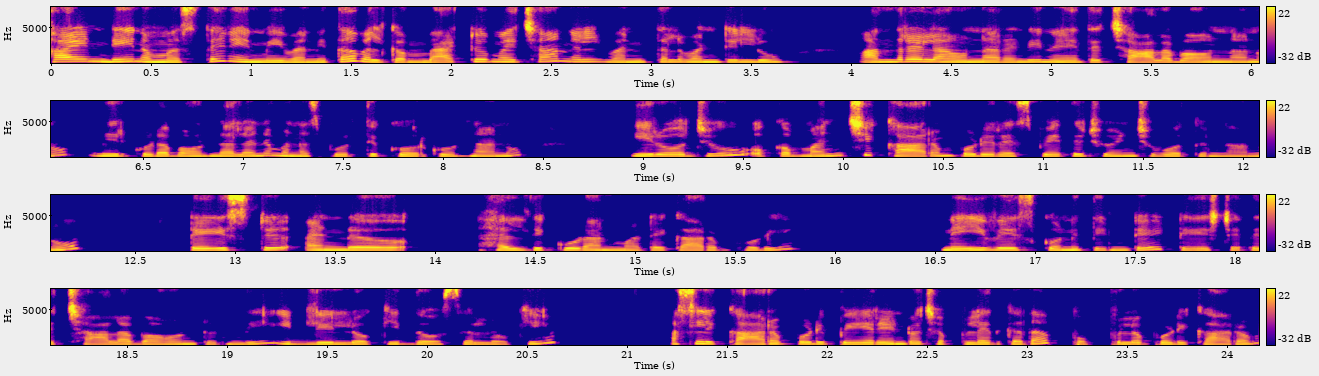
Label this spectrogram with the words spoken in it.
హాయ్ అండి నమస్తే. నేను మీ Vanitha. Welcome back to my channel వనితల వంటిల్లు. అందరూ ఎలా ఉన్నారండి? నేనైతే చాలా బాగున్నాను. మీరు కూడా బాగుండాలని మనస్ఫూర్తి కోరుకుంటున్నాను. ఈరోజు ఒక మంచి కారం పొడి రెసిపీ అయితే చూపించబోతున్నాను టేస్ట్ అండ్ హెల్తీ కూడా అనమాట ఈ కారం పొడి. నెయ్యి వేసుకొని తింటే టేస్ట్ అయితే చాలా బాగుంటుంది ఇడ్లీల్లోకి దోశల్లోకి. అసలు ఈ కారం పొడి పేరేంటో చెప్పలేదు కదా? పప్పుల పొడి కారం.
